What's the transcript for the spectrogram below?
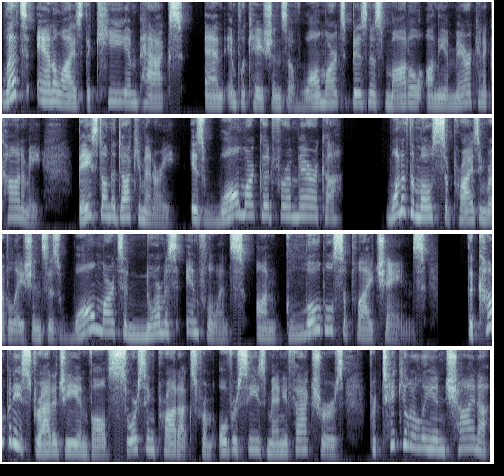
Let's analyze the key impacts and implications of Walmart's business model on the American economy based on the documentary Is Walmart Good for America? One of the most surprising revelations is Walmart's enormous influence on global supply chains. The company's strategy involves sourcing products from overseas manufacturers, particularly in China,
